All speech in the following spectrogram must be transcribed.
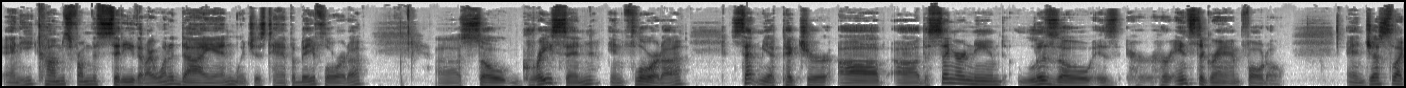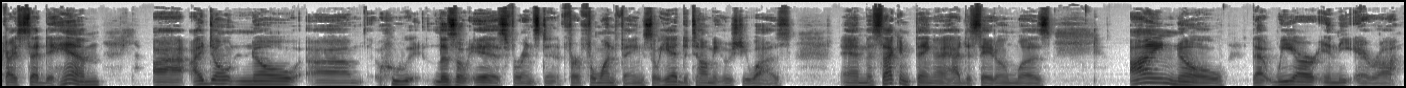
And he comes from the city that I want to die in, which is Tampa Bay, Florida. Uh, so Grayson in Florida sent me a picture of uh, the singer named Lizzo is her, her, Instagram photo. And just like I said to him, uh, I don't know um, who Lizzo is, for instance, for, for one thing. So he had to tell me who she was. And the second thing I had to say to him was, I know that we are in the era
